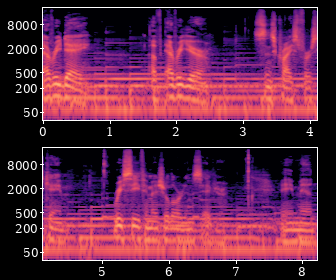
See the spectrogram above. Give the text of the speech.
every day of every year since Christ first came. Receive him as your Lord and Savior. Amen.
